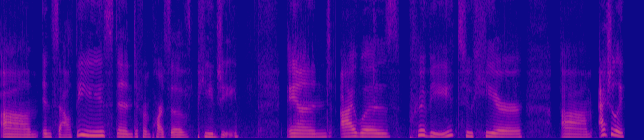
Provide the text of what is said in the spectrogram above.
um, in Southeast and different parts of PG. And I was privy to hear, um, actually,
